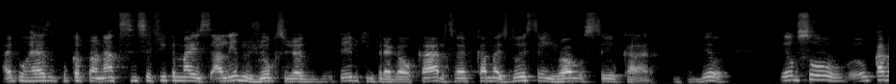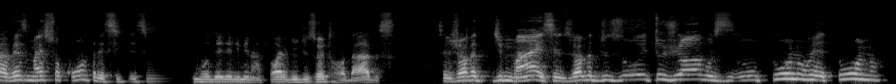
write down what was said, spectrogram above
Aí pro resto, pro campeonato, assim, você fica mais. Além do jogo que você já teve que entregar o cara, você vai ficar mais dois, três jogos sem o cara. Entendeu? Eu sou. Eu cada vez mais sou contra esse, esse modelo eliminatório de 18 rodadas. Você joga demais, você joga 18 jogos, um turno, um retorno,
